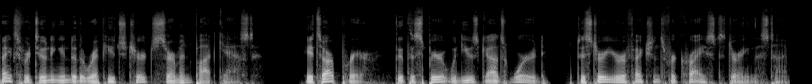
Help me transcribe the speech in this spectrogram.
Thanks for tuning into the Refuge Church Sermon Podcast. It's our prayer that the Spirit would use God's Word to stir your affections for Christ during this time.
